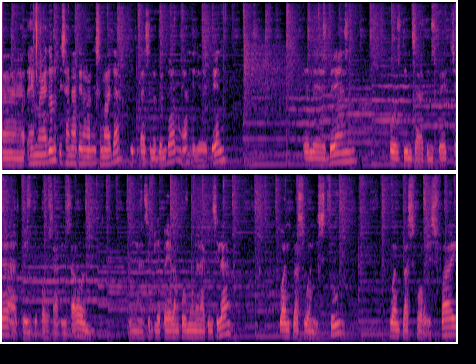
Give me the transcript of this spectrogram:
At ayun mga idol, umpisa natin ang ating sumada. Dito tayo sa November, yan, 11, 11, 14 sa ating petsa at 24 sa ating taon. Ayan, simplify lang po muna natin sila. 1 plus 1 is 2, 1 plus 4 is 5,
